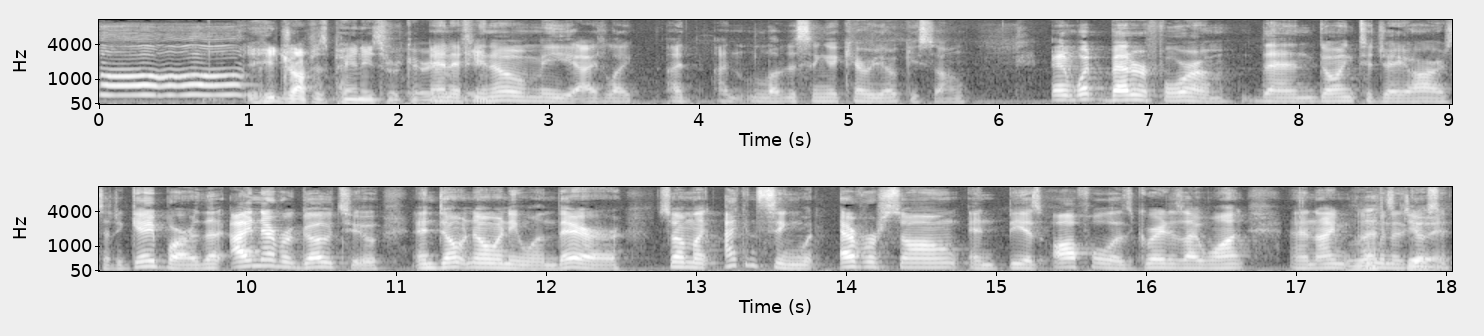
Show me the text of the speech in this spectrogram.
"Ah." He dropped his panties for karaoke. And if you know me, I'd like I'd, I'd love to sing a karaoke song. And what better forum than going to JR's at a gay bar that I never go to and don't know anyone there. So I'm like, I can sing whatever song and be as awful as great as I want, and I'm, I'm gonna do go. it. Sing.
